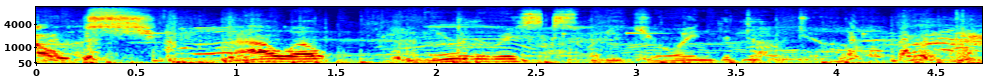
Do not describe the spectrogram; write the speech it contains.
Ouch! Ah well, he knew the risks when he joined the dojo.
